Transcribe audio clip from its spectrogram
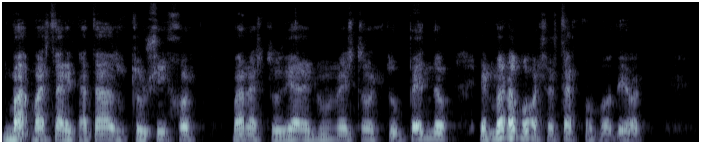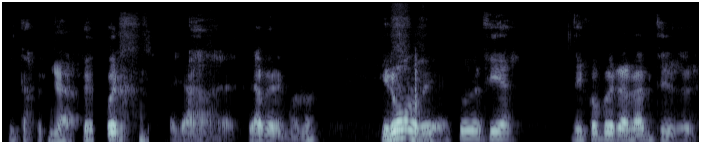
va, a estar encantada, tus hijos van a estudiar en un esto estupendo. En Mónaco vas a estar como Dios. Y tal. Pero bueno, ya, ya veremos, ¿no? Y luego lo que tú decías de cómo eran antes.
